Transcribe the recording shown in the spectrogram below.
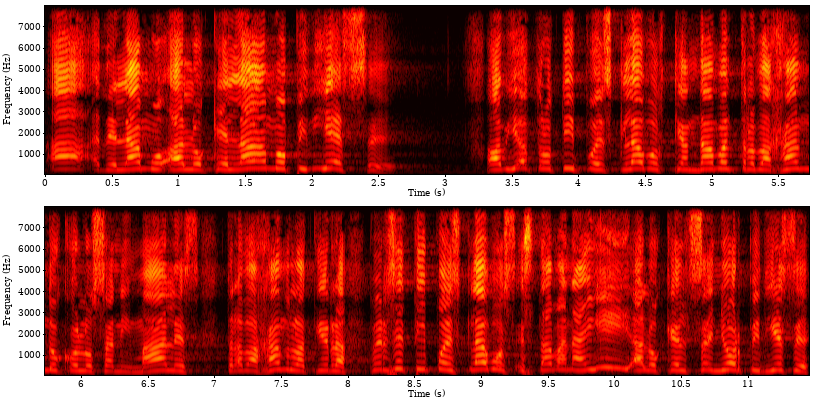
a, del amo, a lo que el amo pidiese. Había otro tipo de esclavos que andaban trabajando con los animales, trabajando la tierra, pero ese tipo de esclavos estaban ahí a lo que el Señor pidiese.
